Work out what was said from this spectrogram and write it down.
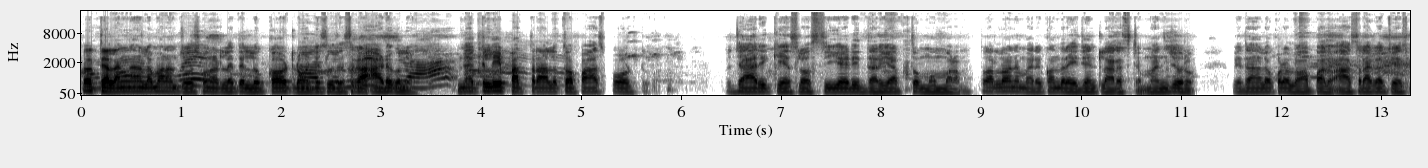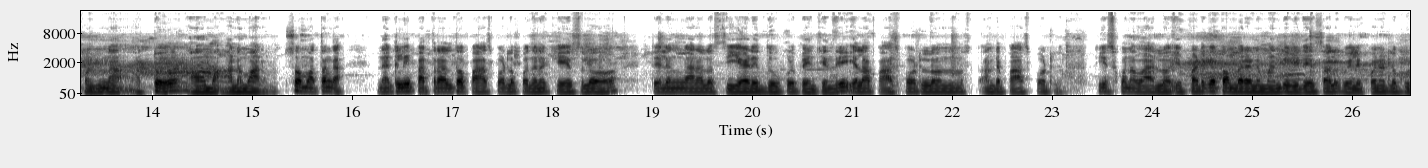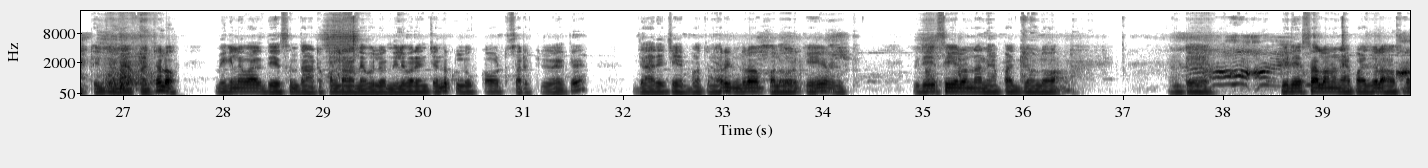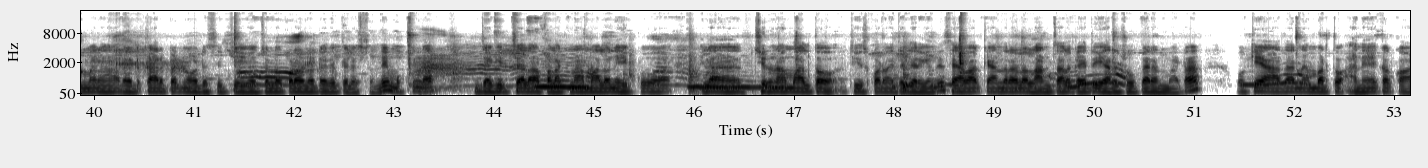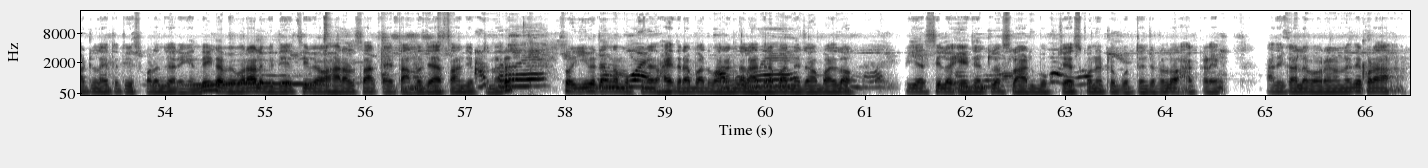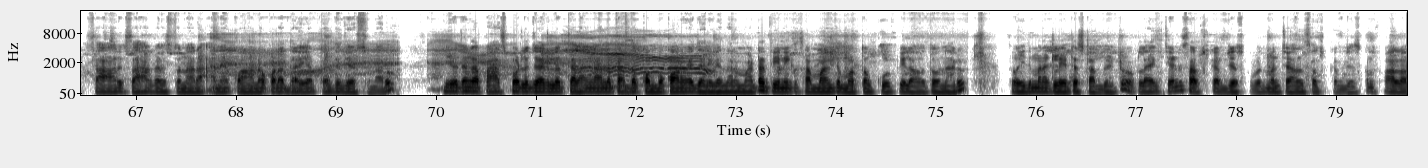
So తెలంగాణలో మనం చూసుకున్నట్లయితే లుక్అవుట్ నోటీసులు దిశగా అడుగులు. నకిలీ పత్రాలతో పాస్పోర్ట్ జారీ కేసులో సిఐడి దర్యాప్తు ముమ్మరం. త్వరలోనే మరికొందరు ఏజెంట్ల అరెస్ట్. మంజూరు విధానంలో కూడా లోపాలు. ఆసరాగా చేసుకుంటున్నట్టు అవమా అనుమానం. సో మొత్తంగా నకిలీ పత్రాలతో పాస్పోర్ట్లు పొందిన కేసులో తెలంగాణలో సిఐడి దూకుడు పెంచింది. ఇలా పాస్పోర్ట్లు అంటే పాస్పోర్ట్లు తీసుకున్న వారిలో ఇప్పటికే తొంభై రెండు మంది విదేశాలకు వెళ్ళిపోయినట్లు గుర్తించిన నేపథ్యంలో మిగిలిన వారి దేశం దాటకుండా నిలువ నిలువరించేందుకు లుక్అవుట్ సర్క్యులర్ అయితే జారీ చేయబోతున్నారు. ఇందులో పలువురికి విదేశీయులు ఉన్న నేపథ్యంలో అంటే విదేశాల్లో ఉన్న నేపథ్యంలో అవసరమైన రెడ్ కార్పెట్ నోటీస్ ఇచ్చే యోచనలో కూడా ఉన్నట్టయితే తెలుస్తుంది. ముఖ్యంగా జగిత్యాల ఫలక్నామాలను ఎక్కువ ఇలా చిరునామాలతో తీసుకోవడం అయితే జరిగింది. సేవా కేంద్రాల్లో లంచాలకు అయితే ఎర్ర చూపారనమాట ఒకే ఆధార్ నెంబర్తో అనేక కార్డులను అయితే తీసుకోవడం జరిగింది. ఇక వివరాలు విదేశీ వ్యవహారాల శాఖ అయితే అందజేస్తామని చెప్తున్నారు. సో ఈ విధంగా ముఖ్యంగా హైదరాబాద్ వరంగల్ హైదరాబాద్ నిజామాబాద్లో పిఎస్సిలో ఏజెంట్లు స్లాట్ బుక్ చేసుకున్నట్లు గుర్తించడంలో అక్కడే అధికారుల వివరణ అనేది కూడా సార్కి సహకరిస్తున్నారా అనే కోణంలో కూడా దర్యాప్తు అయితే చేస్తున్నారు. ఈ విధంగా పాస్పోర్ట్ల జారీలో తెలంగాణలో పెద్ద కుంభకోణమే జరిగిందనమాట దీనికి సంబంధించి మొత్తం కూపీలు అవుతున్నారు. సో ఇది మనకి లేటెస్ట్ అప్డేట్. ఒక లైక్ చేయండి సబ్స్క్రైబ్ చేసుకోకపోతే మన ఛానల్ సబ్స్క్రైబ్ చేసుకొని ఫాలో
